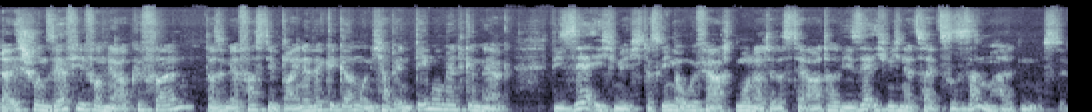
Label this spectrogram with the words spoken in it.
da ist schon sehr viel von mir abgefallen. Da sind mir fast die Beine weggegangen und ich habe in dem Moment gemerkt, wie sehr ich mich, das ging ja ungefähr acht Monate, das Theater, wie sehr ich mich in der Zeit zusammenhalten musste.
